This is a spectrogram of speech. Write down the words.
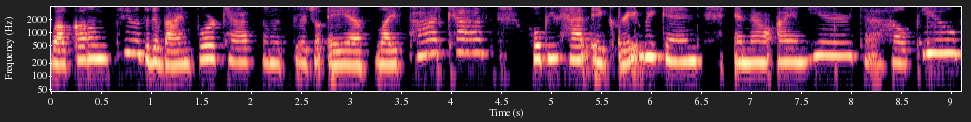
welcome to the Divine Forecast from the Spiritual AF Life Podcast. Hope you had a great weekend. And now I am here to help you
